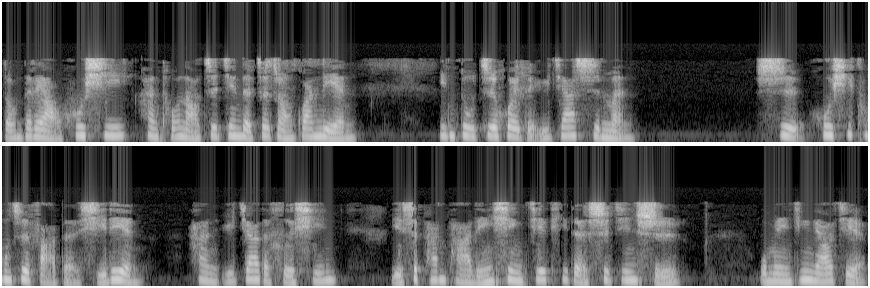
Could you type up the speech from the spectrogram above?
懂得了呼吸和头脑之间的这种关联，印度智慧的瑜伽士们是呼吸控制法的习练和瑜伽的核心，也是攀爬灵性阶梯的试金石。我们已经了解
